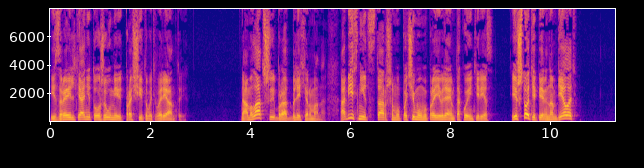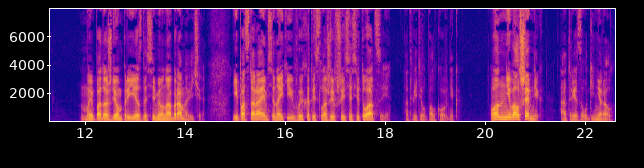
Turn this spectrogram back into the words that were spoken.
Израильтяне тоже умеют просчитывать варианты. А младший брат Блехермана объяснит старшему, почему мы проявляем такой интерес. И что теперь нам делать? Мы подождем приезда Семена Абрамовича и постараемся найти выход из сложившейся ситуации ответил полковник. Он не волшебник, отрезал генерал.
